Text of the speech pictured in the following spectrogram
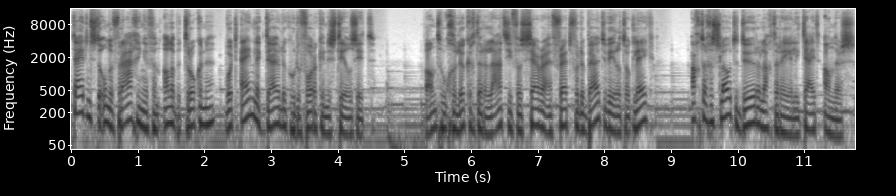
Tijdens de ondervragingen van alle betrokkenen wordt eindelijk duidelijk hoe de vork in de steel zit. Want hoe gelukkig de relatie van Sarah en Fred voor de buitenwereld ook leek, achter gesloten deuren lag de realiteit anders.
